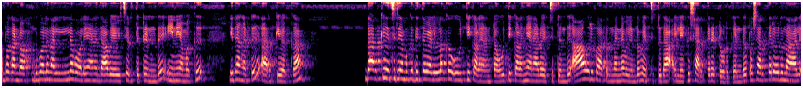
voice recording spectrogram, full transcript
അപ്പോൾ കണ്ടോ ഇതുപോലെ നല്ല പോലെ ഞാൻ ഇതാ വേവിച്ചെടുത്തിട്ടുണ്ട്. ഇനി നമുക്ക് ഇതങ്ങോട്ട് ഇറക്കി വെക്കാം. ഇത് ഇറക്കി വെച്ചിട്ട് നമുക്ക് ഇതിത്തെ വെള്ളമൊക്കെ ഊറ്റി കളയണം കേട്ടോ. ഊറ്റി കളഞ്ഞ് ഞാൻ അവിടെ വെച്ചിട്ടുണ്ട്. ആ ഒരു പാത്രം തന്നെ വീണ്ടും വെച്ചിട്ട് ഇതാ അതിലേക്ക് ശർക്കര ഇട്ട് കൊടുക്കുന്നുണ്ട്. അപ്പോൾ ശർക്കര ഒരു നാല്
